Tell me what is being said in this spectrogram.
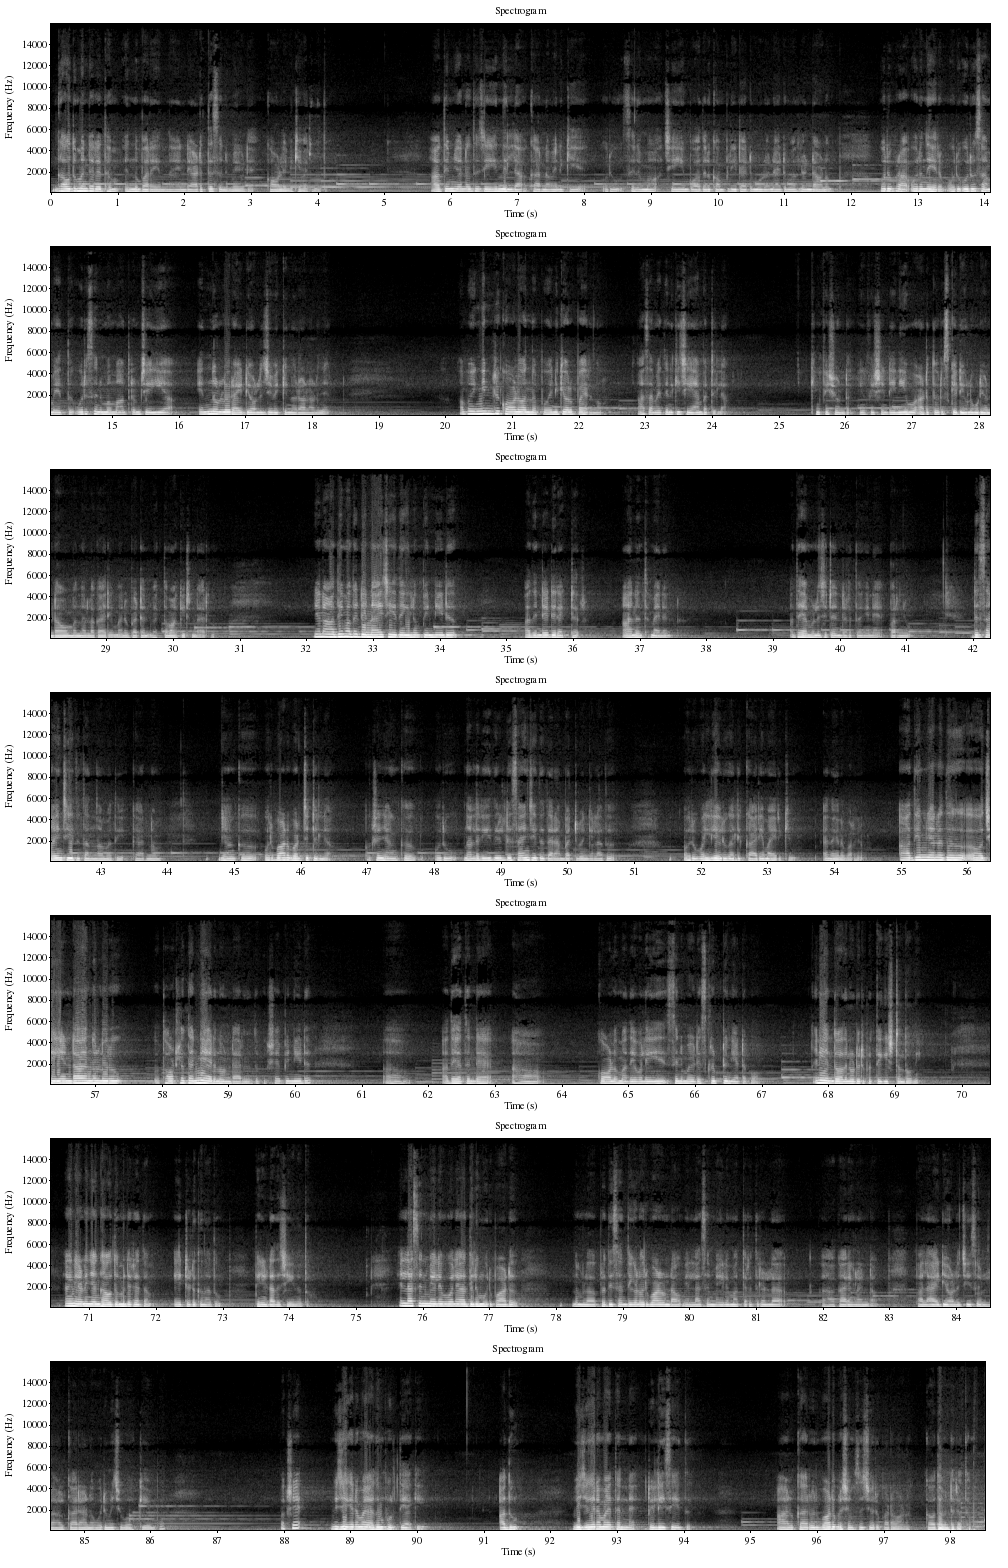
ഗൗതമന്റെ രഥം എന്ന് പറയുന്ന എന്റെ അടുത്ത സിനിമയുടെ കോൾ എനിക്ക് വരുന്നത്. ആദ്യം ഞാനത് ചെയ്യുന്നില്ല. കാരണം എനിക്ക് ഒരു സിനിമ ചെയ്യുമ്പോൾ അതിൽ കംപ്ലീറ്റ് ആയിട്ട് മുഴുവനായിട്ട് മുതലുണ്ടാവണം ഒരു ഒരു നേരം ഒരു ഒരു സമയത്ത് ഒരു സിനിമ മാത്രം ചെയ്യുക എന്നുള്ളൊരു ഐഡിയോളജി വെക്കുന്ന ഒരാളാണ് ഞാൻ. അപ്പോൾ ഇങ്ങനൊരു കോൾ വന്നപ്പോൾ എനിക്ക് ഉറപ്പായിരുന്നു. ആ സമയത്ത് എനിക്ക് ചെയ്യാൻ പറ്റില്ല. കിങ് ഫിഷ് ഉണ്ട്. കിങ് ഫിഷിന്റെ ഇനിയും അടുത്തൊരു സ്കെഡ്യൂൾ കൂടി ഉണ്ടാവും എന്നുള്ള കാര്യം അനുപേട്ടൻ വ്യക്തമാക്കിയിട്ടുണ്ടായിരുന്നു. ഞാൻ ആദ്യം അത് ഡിനൈ ചെയ്തെങ്കിലും പിന്നീട് അതിന്റെ ഡയറക്ടർ ആനന്ദ് മേനൻ അദ്ദേഹം വിളിച്ചിട്ട് എന്റെ അടുത്ത് ഇങ്ങനെ പറഞ്ഞു ഡിസൈൻ ചെയ്ത് തന്നാൽ മതി. കാരണം ഞങ്ങൾക്ക് ഒരുപാട് ബഡ്ജറ്റ് ഇല്ല. പക്ഷെ ഞങ്ങൾക്ക് ഒരു നല്ല രീതിയിൽ ഡിസൈൻ ചെയ്ത് തരാൻ പറ്റുമെങ്കിൽ അത് ഒരു വലിയൊരു വലിയ കാര്യമായിരിക്കും എന്നിങ്ങനെ പറഞ്ഞു. ആദ്യം ഞാനത് ചെയ്യണ്ട എന്നുള്ളൊരു തോട്ടിൽ തന്നെയായിരുന്നു ഉണ്ടായിരുന്നത്. പക്ഷേ പിന്നീട് അദ്ദേഹത്തിന്റെ കോളും അതേപോലെ ഈ സിനിമയുടെ സ്ക്രിപ്റ്റും കേട്ടപ്പോൾ എനിക്ക് എന്തോ അതിനോടൊരു പ്രത്യേക ഇഷ്ടം തോന്നി. അങ്ങനെയാണ് ഞാൻ ഗൗതമിന്റെ രഥം ഏറ്റെടുക്കുന്നതും പിന്നീട് അത് ചെയ്യുന്നതും. എല്ലാ സിനിമയിലെ പോലെ അതിലും ഒരുപാട് നമ്മൾ പ്രതിസന്ധികൾ ഒരുപാടുണ്ടാവും. എല്ലാ സിനിമയിലും അത്തരത്തിലുള്ള കാര്യങ്ങളുണ്ടാവും. പല ഐഡിയോളജീസ് ഉള്ള ആൾക്കാരാണ് ഒരുമിച്ച് വർക്ക് ചെയ്യുമ്പോൾ. പക്ഷേ വിജയകരമായി അതും പൂർത്തിയാക്കി. അതും വിജയകരമായി തന്നെ റിലീസ് ചെയ്ത് ആൾക്കാർ ഒരുപാട് പ്രശംസിച്ച ഒരു പടമാണ് ഗൗതമിന്റെ രഥം.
